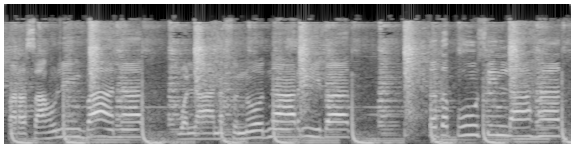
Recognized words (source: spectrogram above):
Para sa huling banat, wala na sunod na ribat. Tatapusin lahat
